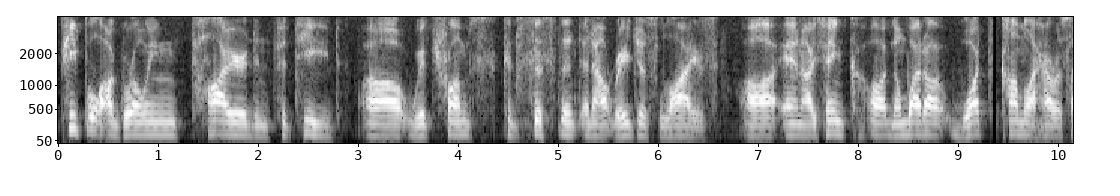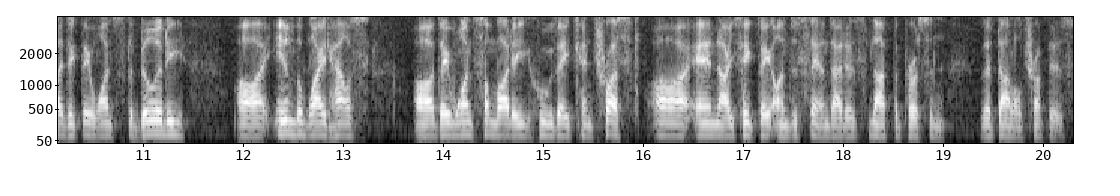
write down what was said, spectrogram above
people are growing tired and fatigued uh, with Trump's consistent and outrageous lies. Uh, and I think uh, no matter what Kamala Harris, I think they want stability uh, in the White House. Uh, they want somebody who they can trust. Uh, and I think they understand that is not the person that Donald Trump is.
